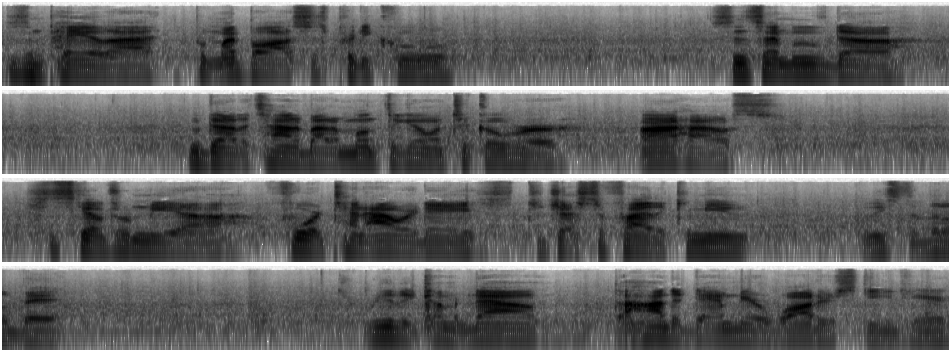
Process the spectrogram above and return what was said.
Doesn't pay a lot, but my boss is pretty cool. Since I moved uh moved out of town about a month ago and took over our house, she scheduled me uh four 10 hour days to justify the commute, at least a little bit. It's really coming down. The Honda damn near water skied here.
